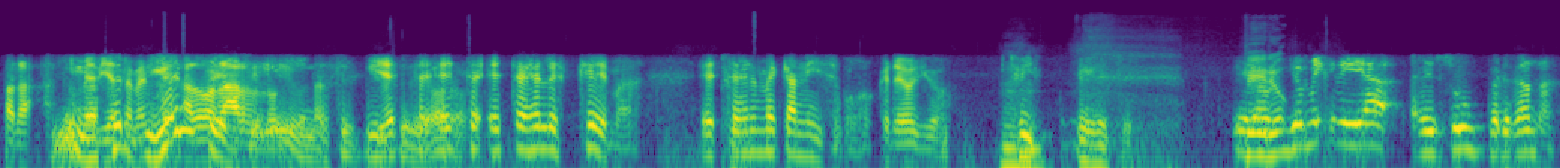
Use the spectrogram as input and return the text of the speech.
para inmediatamente adorarlos. sí, una y este este este es el esquema este es el mecanismo creo yo. Sí, fíjese. Pero, Pero- yo me creía, Jesús, perdona,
